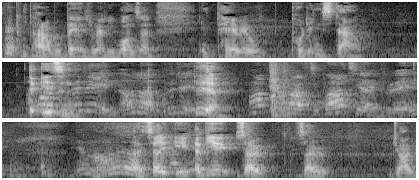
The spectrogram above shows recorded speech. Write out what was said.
comparable beers really. One's a imperial pudding stout. That I like isn't. Pudding. I like pudding. Do you? I have a crafty party over here. Yeah, man. Ah, so you, have you? So so, Joe,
